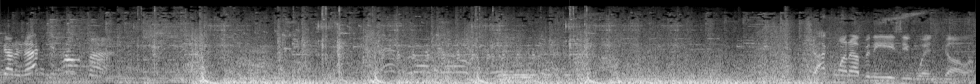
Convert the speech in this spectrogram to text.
Look out, folks, we got an active road mine. Chalk one up in the easy win column.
